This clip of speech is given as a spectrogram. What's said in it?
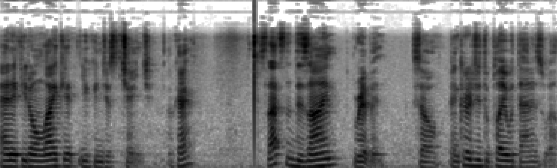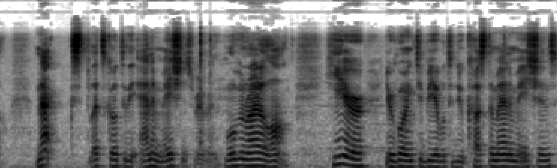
And if you don't like it you can just change it okay? So that's the design ribbon. So I encourage you to play with that as well. Next, let's go to the animations ribbon. Moving right along. Here, you're going to be able to do custom animations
